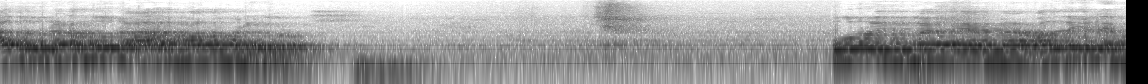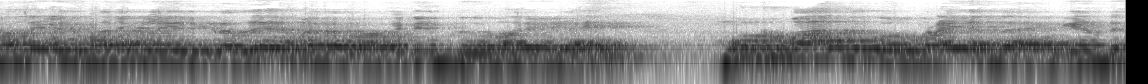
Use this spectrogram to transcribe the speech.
அது நடந்து ஒரு ஆறு மாதம் இருக்கும். ஒரு இப்ப மதுரையில மதுரை மதுரைக்கிளை இருக்கிறது மதுரை மதுரைக்கிளை மூன்று மாதத்துக்கு ஒரு முறை அந்த இங்கேருந்து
